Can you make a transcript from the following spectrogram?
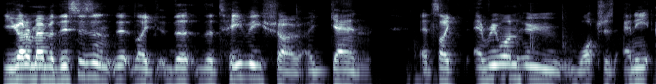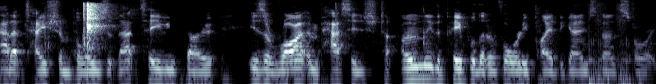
You got to remember this isn't like the the tv show again it's like everyone who watches any adaptation believes that that tv show is a rite and passage to only the people that have already played the games and know the story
